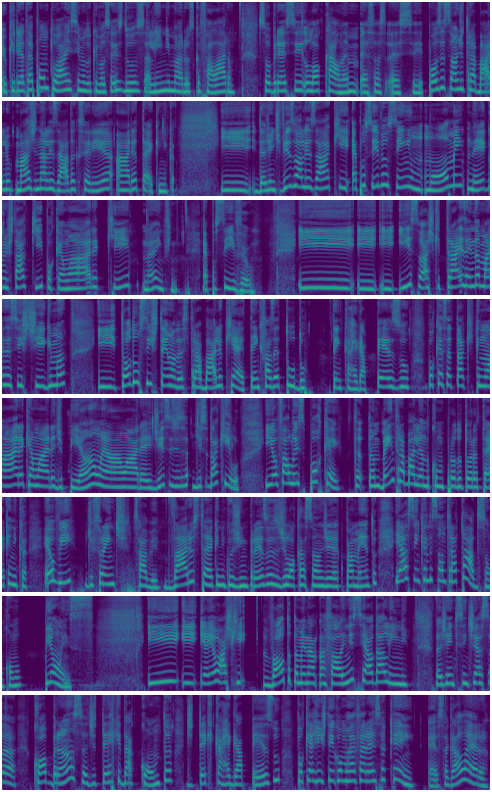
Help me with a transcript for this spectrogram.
Eu queria até pontuar em cima do que vocês duas, Aline e Marusca, falaram sobre esse local, né? Essa, essa posição de trabalho marginalizada que seria a área técnica. E da gente visualizar que é possível sim um, um homem negro estar aqui, porque é uma área que, né, enfim, é possível. E, e, e, isso acho que traz ainda mais esse estigma e todo o sistema desse trabalho que é tem que fazer tudo tem que carregar peso, porque você tá aqui numa área que é uma área de peão, é uma área disso, disso, daquilo. E eu falo isso porque também trabalhando como produtora técnica, eu vi de frente, sabe? Vários técnicos de empresas de locação de equipamento, e é assim que eles são tratados, são como peões. E, e, e aí eu acho que volta também na, na, fala inicial da Aline, da gente sentir essa cobrança de ter que dar conta, de ter que carregar peso, porque a gente tem como referência quem? Essa galera.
